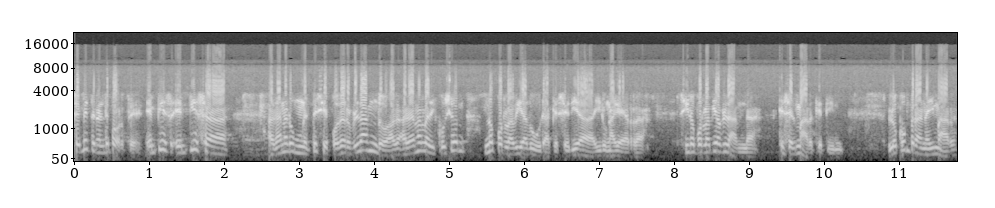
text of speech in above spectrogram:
se mete en el deporte, empieza, empieza a ganar una especie de poder blando, a, ganar la discusión no por la vía dura, que sería ir a una guerra, sino por la vía blanda, que es el marketing. Lo compra Neymar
